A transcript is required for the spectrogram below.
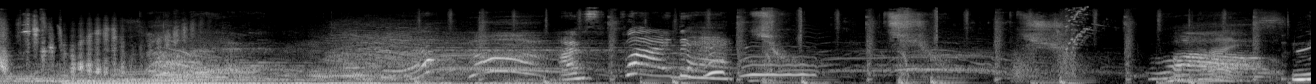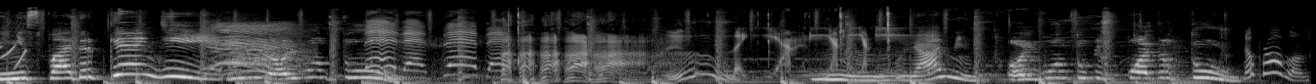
I'm spider. Wow. Mini spider candy. Yeah, I want to! Mmm, the yummy, yummy, yummy. Mm. I want to be spider too! No problem.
